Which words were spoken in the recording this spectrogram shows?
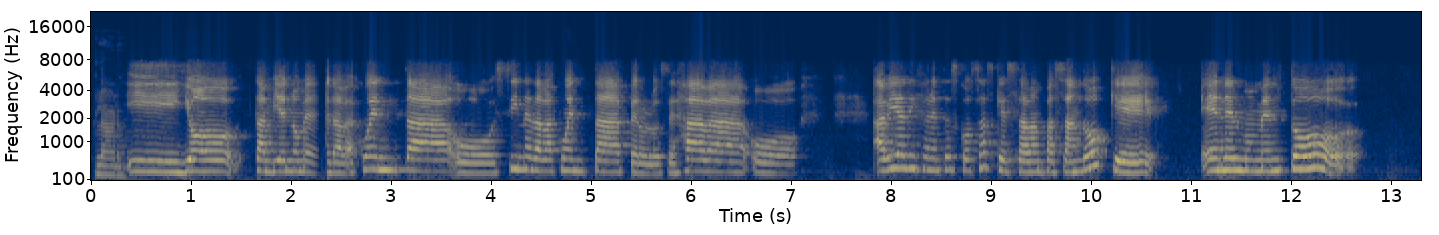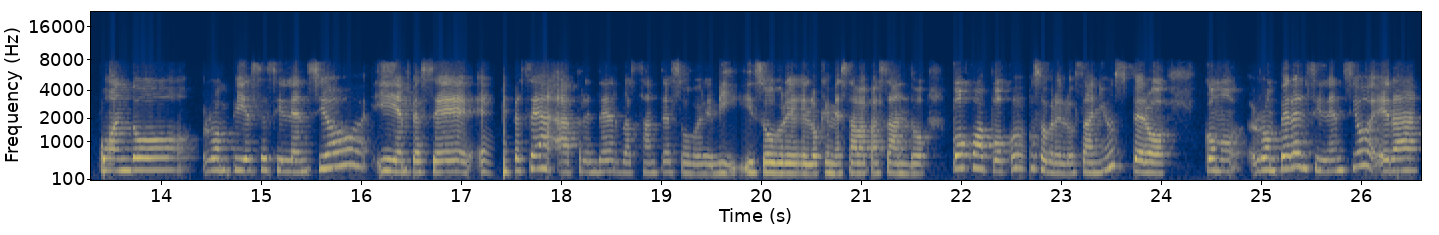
Claro. Y yo también no me daba cuenta o sí me daba cuenta, pero los dejaba o había diferentes cosas que estaban pasando que en el momento cuando rompí ese silencio y empecé, empecé a aprender bastante sobre mí y sobre lo que me estaba pasando poco a poco sobre los años, pero como romper el silencio era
